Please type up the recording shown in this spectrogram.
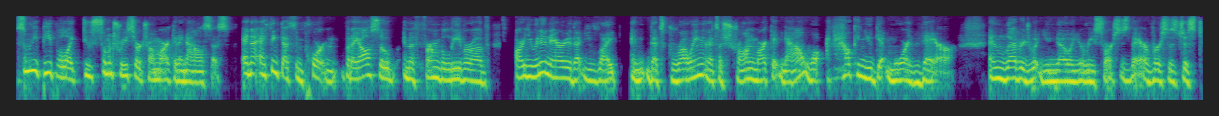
So many people like do so much research on market analysis. And I think that's important. But I also am a firm believer of are you in an area that you like and that's growing and that's a strong market now? Well, how can you get more there and leverage what you know and your resources there versus just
